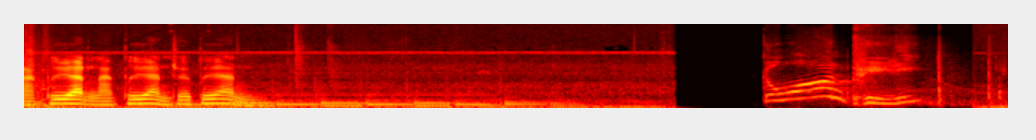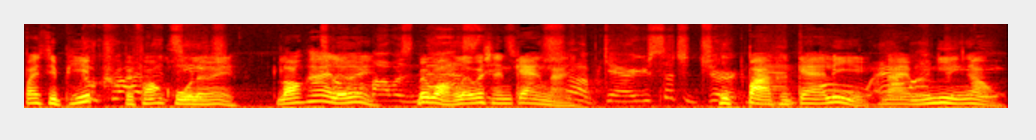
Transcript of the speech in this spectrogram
รักเพื่อน รักเพื่อน ช่วยเพื่อน Go on, Petey. ไปสิพิษไปฟ้องครูเลย ร้องไห้เลย ไปบอกเลยว่าฉันแกล้งนาย Shut up, Gary. You're such a หุบ jerk, ปากคือ man. แกรี่ Oh, นายมัน am I งี่เง่า Petey?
